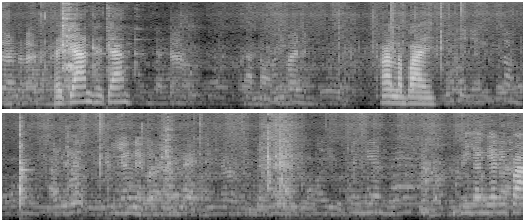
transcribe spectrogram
จานก็ได้ใส่จานใส่จานจานหน่อยไปหนึงผ้าระบายยังไหนก่อน มีอย่างเดียวนี่ป้า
